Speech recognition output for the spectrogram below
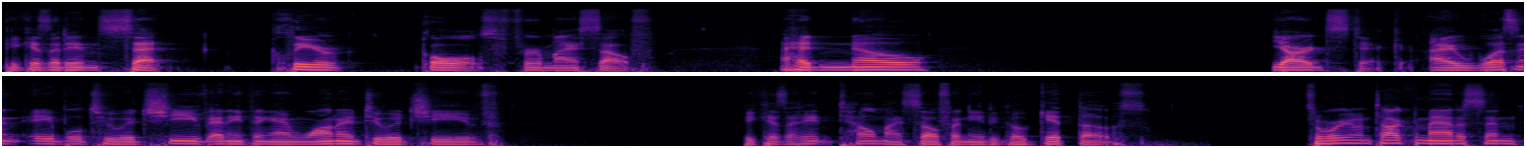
because I didn't set clear goals for myself. I had no yardstick. I wasn't able to achieve anything I wanted to achieve because I didn't tell myself I need to go get those. So we're going to talk to Madison.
